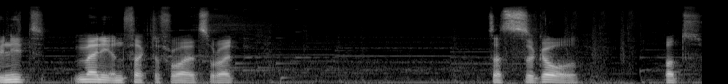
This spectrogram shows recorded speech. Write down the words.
we need many infective riots, right? That's the goal. But...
